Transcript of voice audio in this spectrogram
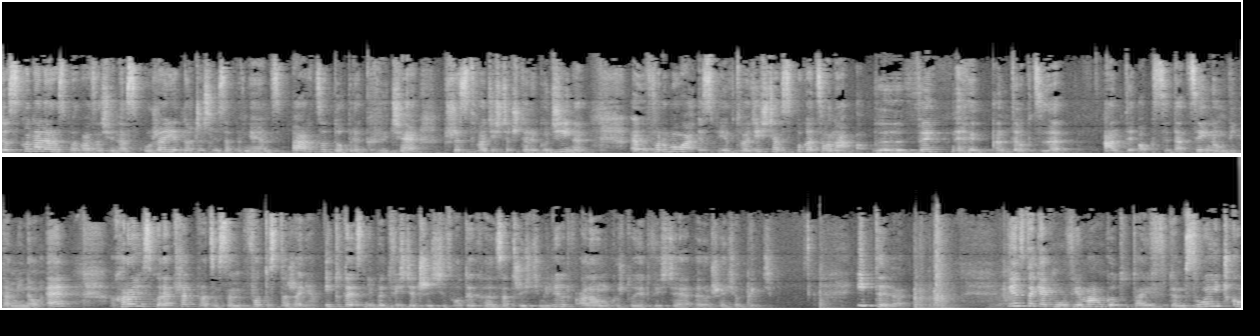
Doskonale rozprowadza się na skórze, jednocześnie zapewniając bardzo dobre krycie przez 24 godziny. Formuła SPF 20 wzbogacona w antyoksydacyjną witaminą E chroni skórę przed procesem fotostarzenia. I tutaj jest niby 230 zł za 30 ml, ale on kosztuje 265. I tyle. Więc tak jak mówię, mam go tutaj w tym słoiczku.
